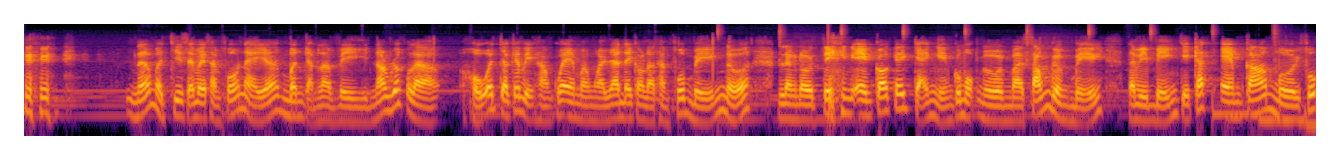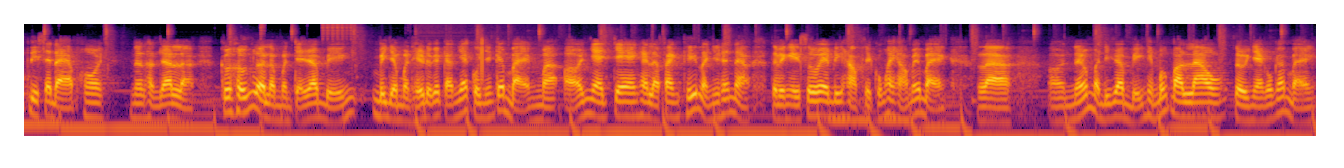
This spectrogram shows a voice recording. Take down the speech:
Nếu mà chia sẻ về thành phố này á bên cạnh là vì nó rất là hữu ích cho cái việc học của em mà ngoài ra đây còn là thành phố biển nữa. Lần đầu tiên em có cái trải nghiệm của một người mà sống gần biển, tại vì biển chỉ cách em có 10 phút đi xe đạp thôi. Nên thành ra là cứ hứng lên là mình chạy ra biển. Bây giờ mình hiểu được cái cảm giác của những cái bạn mà ở nha trang hay là phan thiết là như thế nào. Tại vì ngày xưa em đi học thì cũng hay hỏi mấy bạn là uh, nếu mà đi ra biển thì mất bao lâu từ nhà của các bạn?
